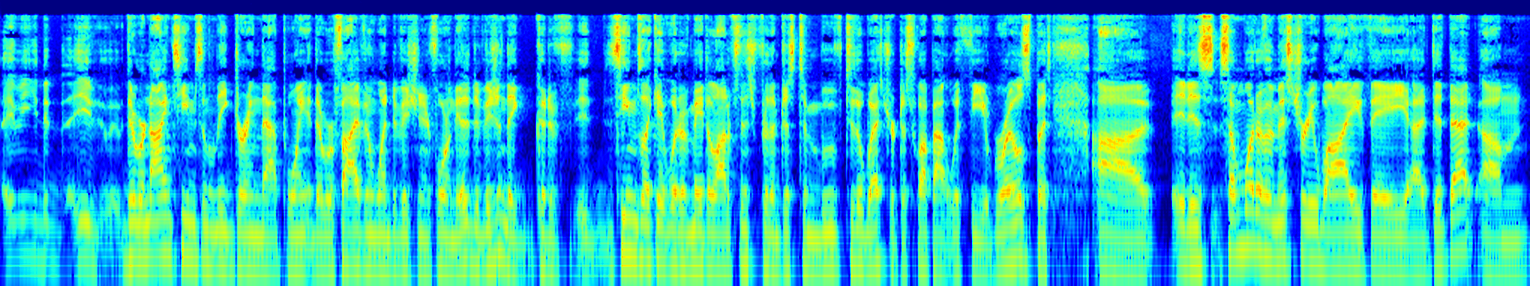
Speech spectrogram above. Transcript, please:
there were nine teams in the league during that point. There were five in one division and four in the other division. They could have. It seems like it would have made a lot of sense for them just to move to the West or to swap out with the Royals, but uh, it is somewhat of a mystery why they uh, did that, um,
